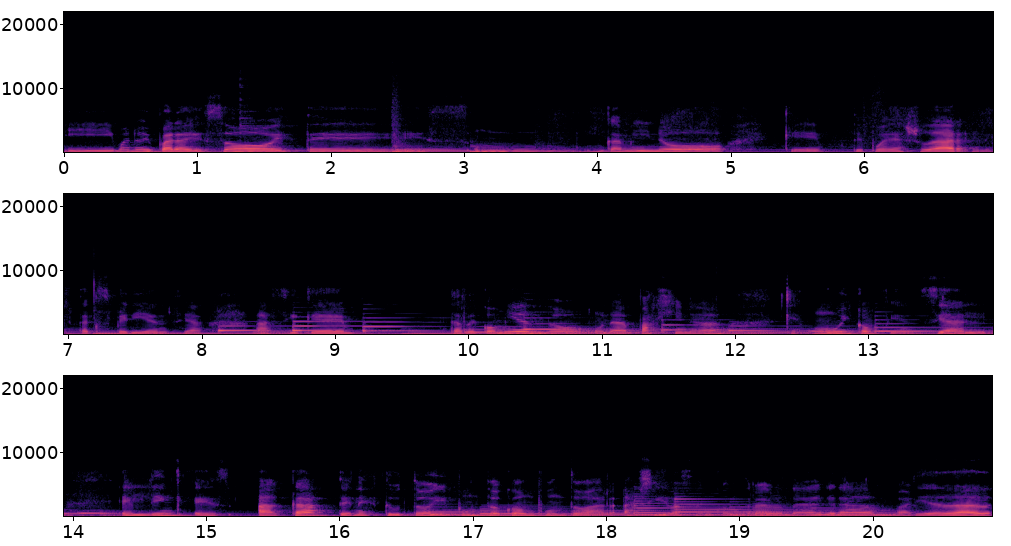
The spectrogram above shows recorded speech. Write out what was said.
y bueno, y para eso este es un camino que te puede ayudar en esta experiencia. Así que te recomiendo una página que es muy confidencial. El link es acatenestutoy.com.ar. Allí vas a encontrar una gran variedad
